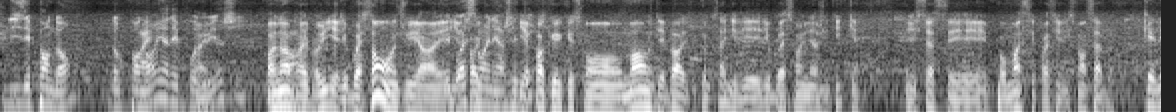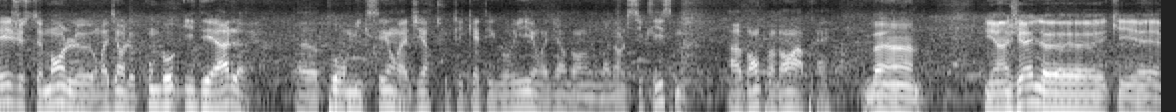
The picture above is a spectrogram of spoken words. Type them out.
tu disais pendant. Donc, pendant, Ouais. il y a des produits Ouais. aussi. Pendant pour les produits, il y a les boissons. hein, Je veux dire, Les y a boissons pas- énergétiques. Il n'y a pas que, que ce qu'on mange, des bars, des trucs comme ça. Il y a des, des boissons énergétiques. Et ça, c'est pour moi, c'est presque indispensable. Quel est justement le, on va dire, le combo idéal euh, pour mixer, on va dire, toutes les catégories, on va dire, dans, bah, dans le cyclisme, avant, pendant, après Ben, il y a un gel euh, qui est,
